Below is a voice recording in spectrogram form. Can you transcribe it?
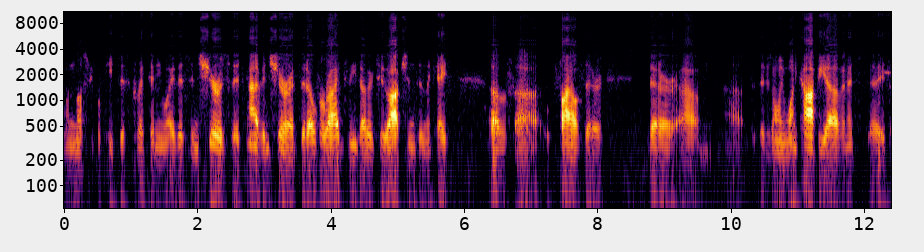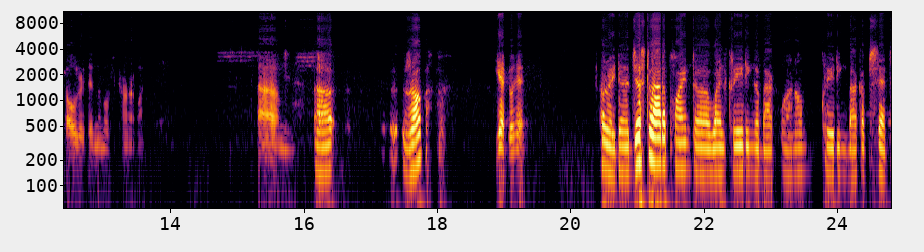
one. Most people keep this clicked anyway. This ensures, it's kind of insurance that overrides these other two options in the case of uh, files that are that are um, uh, that there's only one copy of, and it's uh, it's older than the most current one. Um, uh, Rob. Yeah, go ahead. All right. Uh, just to add a point, uh, while creating a back, you know, creating backup sets,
